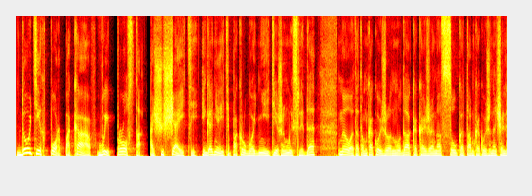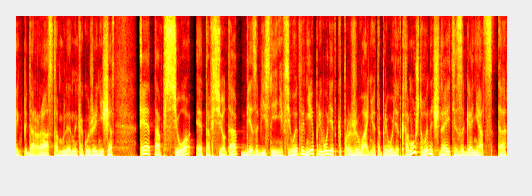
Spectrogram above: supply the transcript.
До тех пор, пока вы просто ощущаете и гоняете по кругу одни и те же мысли, да, ну вот о том, какой же он мудак, какая же она сука, там, какой же начальник пидорас, там, блин, какой же я несчастный. Это все, это все, да, без объяснения всего этого не приводит к проживанию. Это приводит к тому, что вы начинаете загоняться, да.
